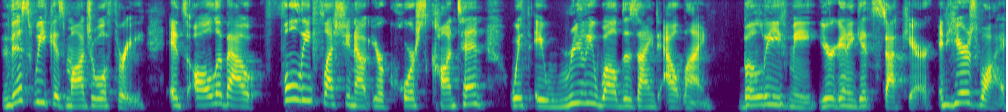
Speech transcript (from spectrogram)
this week is module three. It's all about fully fleshing out your course content with a really well designed outline. Believe me, you're going to get stuck here. And here's why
